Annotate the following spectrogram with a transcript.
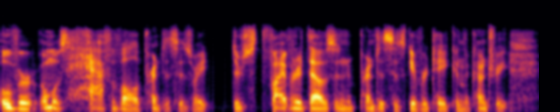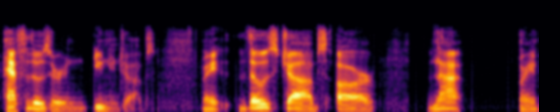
over almost half of all apprentices, right? There's 500,000 apprentices, give or take, in the country. Half of those are in union jobs, right? Those jobs are not right.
